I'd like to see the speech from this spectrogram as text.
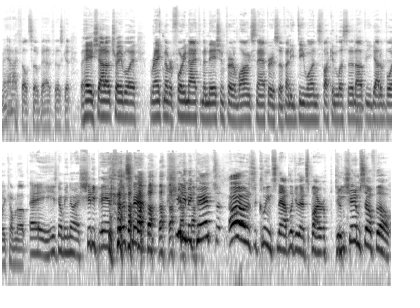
man, I felt so bad for this kid. But hey, shout out Trey Boy, ranked number 49th in the nation for a long snapper. So if any D1s fucking listening up, you got a boy coming up. Hey, he's gonna be known as Shitty Pants for the snap. Shitty McPants. Oh, it's a clean snap. Look at that spiral. Did he shit himself though?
